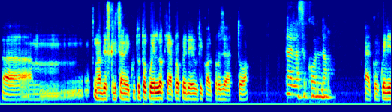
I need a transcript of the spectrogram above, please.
uh, una descrizione di tutto quello che è propedeutico al progetto. È la seconda. Ecco, quindi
